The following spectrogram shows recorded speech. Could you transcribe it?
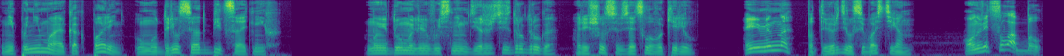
не понимая, как парень умудрился отбиться от них. «Мы думали, вы с ним держитесь друг друга», — решился взять слово Кирилл. «Именно», — подтвердил Себастьян. «Он ведь слаб был.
